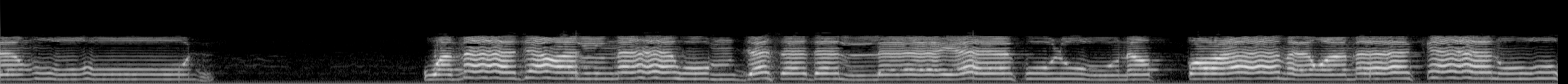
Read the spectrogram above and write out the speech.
يعلمون وما جعلناهم جسدا لا يأكلون الطعام وما كانوا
